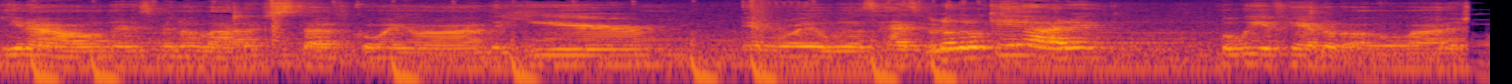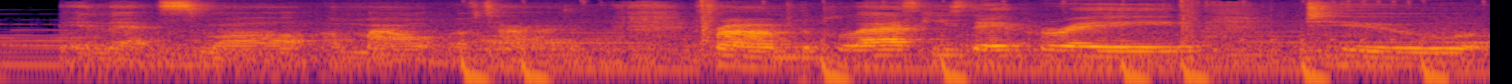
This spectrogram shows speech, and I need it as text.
You know, there's been a lot of stuff going on. The year in Royal Wheels has been a little chaotic, but we have handled a lot of in that small amount. From the Pulaski's Day Parade to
